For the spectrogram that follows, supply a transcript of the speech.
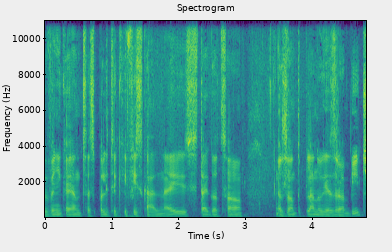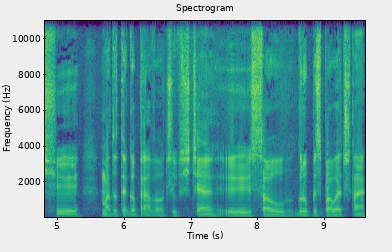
y, wynikające z polityki fiskalnej, z tego, co rząd planuje zrobić. Y, ma do tego prawo oczywiście. Y, są grupy społeczne,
